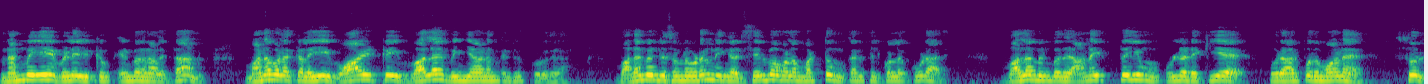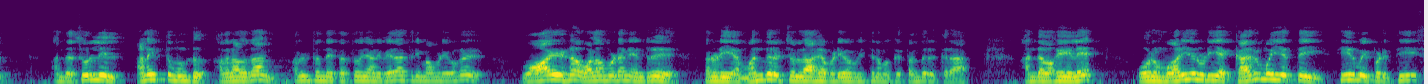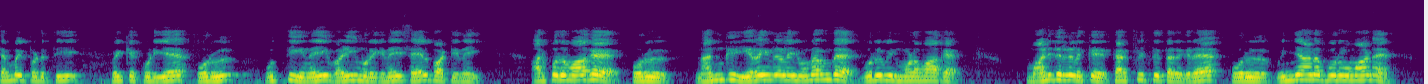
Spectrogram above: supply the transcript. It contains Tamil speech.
நன்மையே விளைவிக்கும் என்பதனாலே தான் மனவளக்கலையை வாழ்க்கை வள விஞ்ஞானம் என்று கூறுகிறார். வளம் என்று சொன்னவுடன் நீங்கள் செல்வ வளம் மட்டும் கருத்தில் கொள்ளக்கூடாது. வளம் என்பது அனைத்தையும் உள்ளடக்கிய ஒரு அற்புதமான சொல். அந்த சொல்லில் அனைத்தும் உண்டு. அதனால தான் அருள் தந்தை தத்துவஞானி வேதாத்திரி மாமணி அவர்கள் வாழ்க வளமுடன் என்று தன்னுடைய மந்திர சொல்லாக வடிவமைத்து நமக்கு தந்திருக்கிறார். அந்த வகையிலே ஒரு மனிதனுடைய கருமையத்தை சீர்மைப்படுத்தி செம்மைப்படுத்தி வைக்கக்கூடிய ஒரு உத்தியினை வழிமுறையினை செயல்பாட்டினை அற்புதமாக ஒரு நன்கு இறைநிலை உணர்ந்த குருவின் மூலமாக மனிதர்களுக்கு கற்பித்து தருகிற ஒரு விஞ்ஞானபூர்வமான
